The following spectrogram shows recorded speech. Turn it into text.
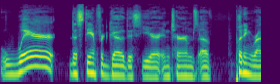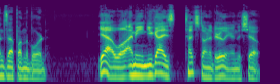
where does Stanford go this year in terms of putting runs up on the board? Yeah, well, I mean, you guys touched on it earlier in the show.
